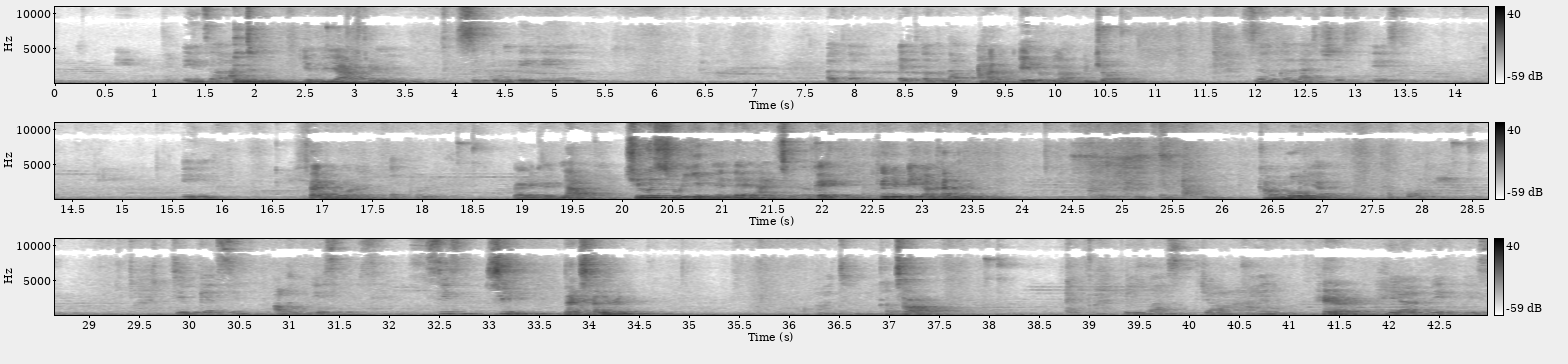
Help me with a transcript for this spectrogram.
in the afternoon. in the afternoon. School begin 8 o'clock. At 8 o'clock. Good job. The class is in February. February. Very good. Now, choose, read, and then answer, okay? Can you pick a country? Cambodia. Cambodia. Do You guess it? on its seat. Seat. Next country? Qatar. Qatar. We was your hand Hair. Here it is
